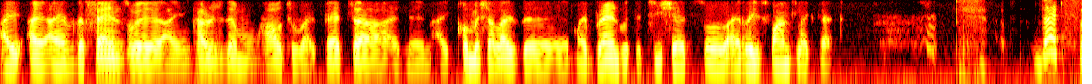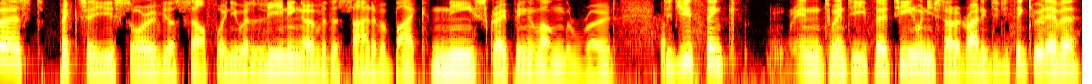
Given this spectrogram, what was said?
I, I, I have the fans where I encourage them how to ride better, and then I commercialize the, my brand with the T-shirts. So I raise funds like that. That first picture you saw of yourself when you were leaning over the side of a bike, knee scraping along the road, did you think in 2013 when you started riding, did you think you would ever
